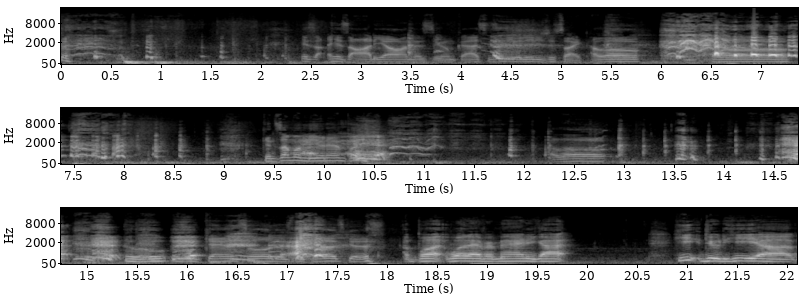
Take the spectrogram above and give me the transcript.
his his audio on the Zoom class is muted. He's just like, "Hello, hello." Can someone mute him, please? Hello. Hello. Is it canceled? Is the class good? but whatever, man. He got he, dude. He uh,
